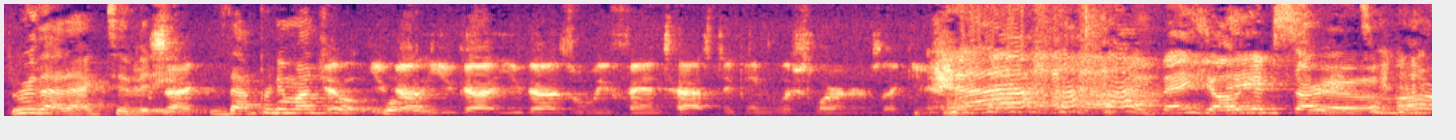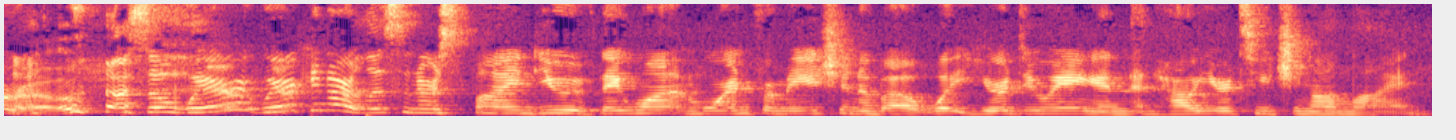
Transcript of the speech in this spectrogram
through that activity. Exactly. Is that pretty much Yeah, what, you, what got, we- you, got, you guys will be fantastic English learners. I guarantee. Thank you. I'll get Thanks, started Drew. tomorrow. so where where can our listeners find you if they want more information about what you're doing and, and how you're teaching online?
